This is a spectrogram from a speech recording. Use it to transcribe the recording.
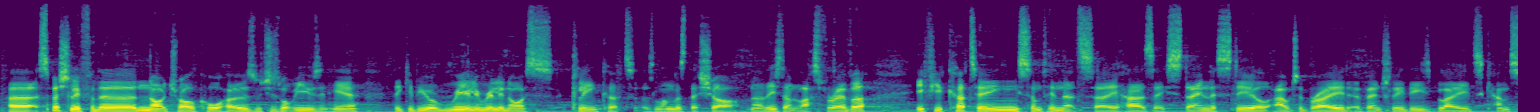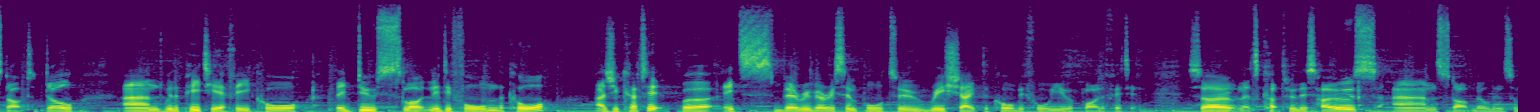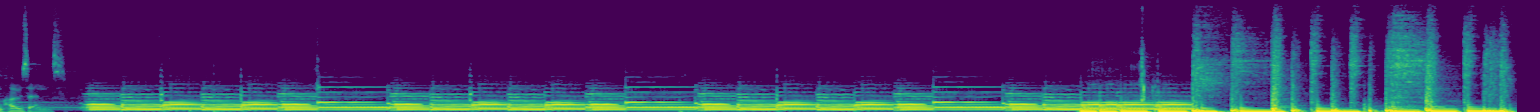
uh, especially for the nitrile core hose, which is what we're using here. They give you a really, really nice clean cut as long as they're sharp. Now these don't last forever. If you're cutting something that say has a stainless steel outer braid, eventually these blades can start to dull. And with a PTFE core, they do slightly deform the core as you cut it, but it's very, very simple to reshape the core before you apply the fitting. So let's cut through this hose and start building some hose ends.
